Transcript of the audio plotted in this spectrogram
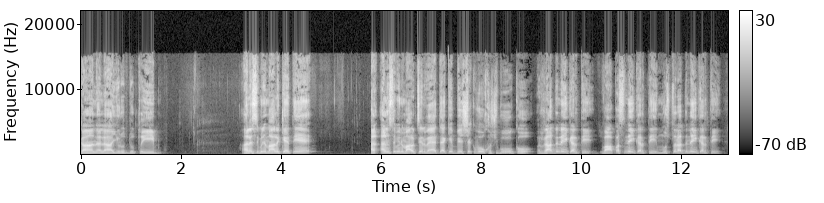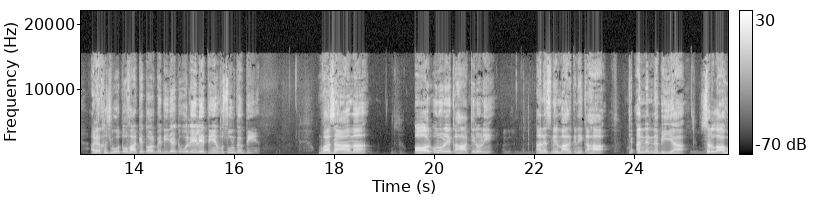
كان لا يرد الطيب انس بن مالک کہتے ہیں، انس بن مالک سے روایت ہے کہ بے شک وہ خوشبو کو رد نہیں کرتے، واپس نہیں کرتے، مسترد نہیں کرتے۔ اگر خوشبو تحفہ کے طور پہ دی جائے تو وہ لے لیتے ہیں، وصول کرتے ہیں۔ وضامہ اور انہوں نے کہا، کنہوں نے؟ انس بن مالک نے کہا کہ ان نبیہ صلی اللہ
